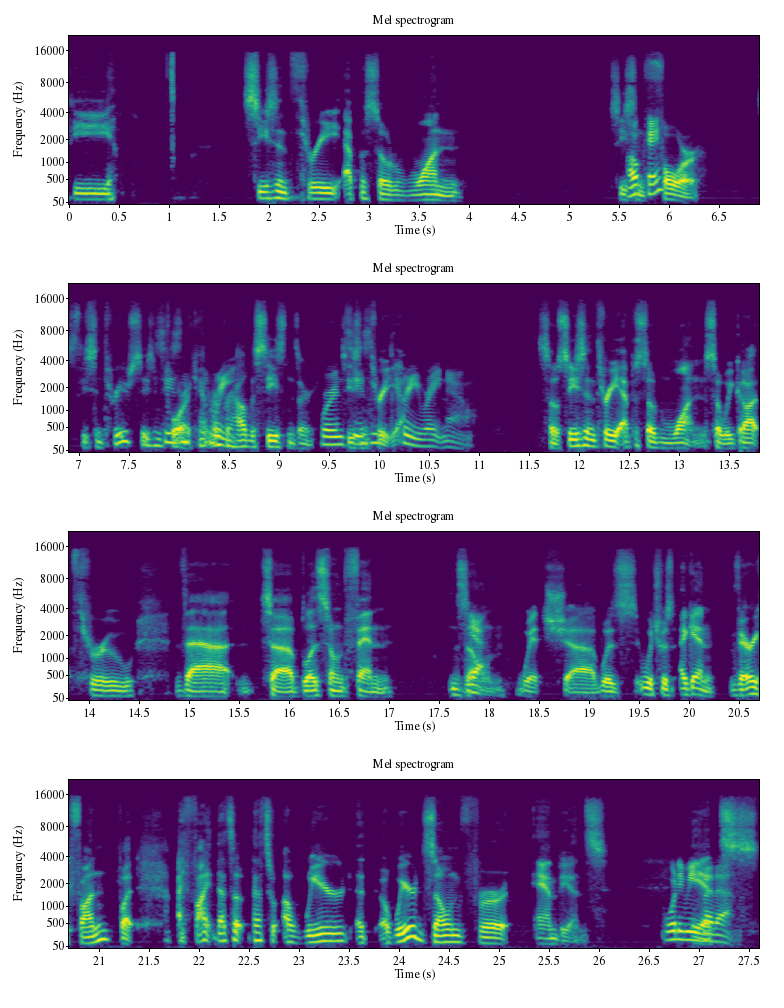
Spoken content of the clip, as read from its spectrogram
the season three, episode one, season Okay. four. Season three or season, four? I can't three. remember how the seasons are. We're in Season season, three, three, yeah. right now. So season three, episode one. So we got through that uh, Bloodstone Fen zone, which uh, was which was again very fun. But I find that's a that's a weird a, a weird zone for ambience. What do you mean by that?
